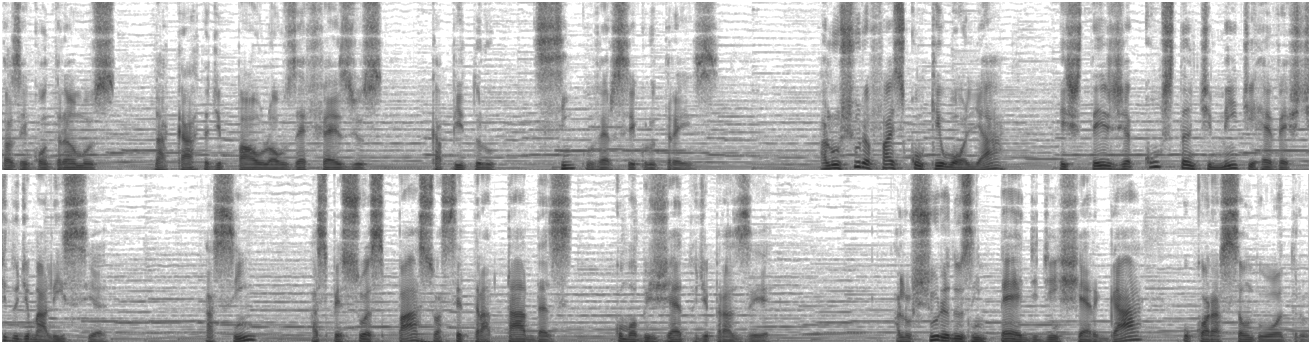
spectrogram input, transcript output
Nós encontramos na carta de Paulo aos Efésios, capítulo 5, versículo 3. A luxúria faz com que o olhar esteja constantemente revestido de malícia. Assim, as pessoas passam a ser tratadas como objeto de prazer. A luxúria nos impede de enxergar o coração do outro.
